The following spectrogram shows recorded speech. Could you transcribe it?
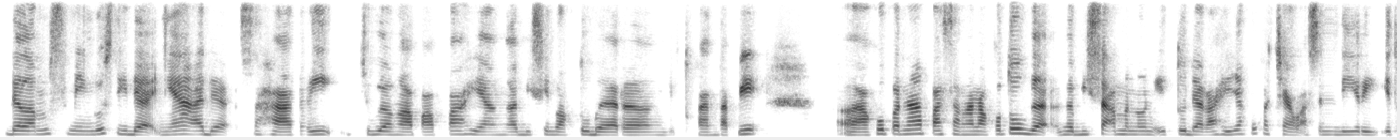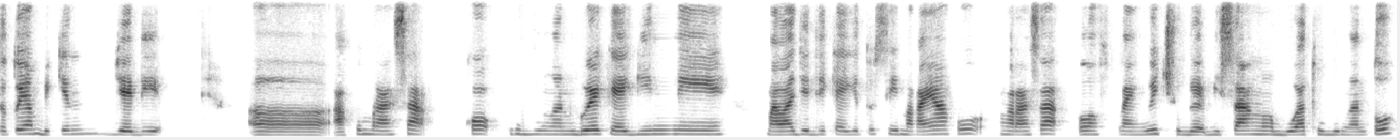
Dalam seminggu setidaknya ada sehari juga nggak apa-apa yang ngabisin waktu bareng gitu kan. Tapi uh, aku pernah pasangan aku tuh nggak nggak bisa menun itu dan akhirnya aku kecewa sendiri. Itu tuh yang bikin jadi uh, aku merasa kok hubungan gue kayak gini malah jadi kayak gitu sih makanya aku ngerasa love language juga bisa ngebuat hubungan tuh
